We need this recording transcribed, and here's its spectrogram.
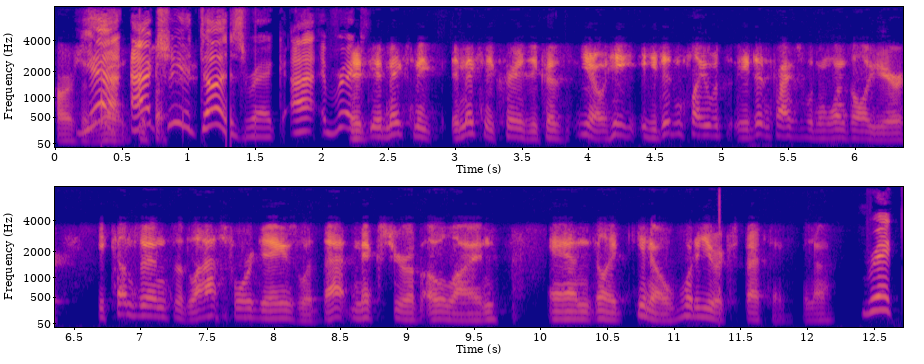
Carson Yeah, Wentz. actually, it does, Rick. Uh, Rick, It, it makes me it makes me crazy because you know he he didn't play with he didn't practice with the ones all year. He comes into the last four games with that mixture of O line and like you know what are you expecting? You know. Rick,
